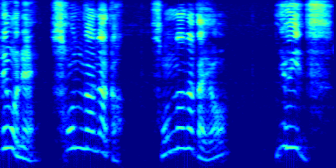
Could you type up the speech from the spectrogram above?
でもね、そんな中、そんな中よ、唯一、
